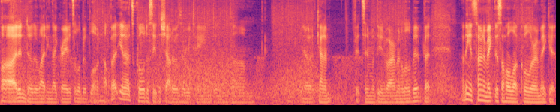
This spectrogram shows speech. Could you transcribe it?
uh, I didn't do the lighting that great. It's a little bit blown out, but you know, it's cool to see the shadows are retained, and um, you know, it kind of fits in with the environment a little bit. But I think it's time to make this a whole lot cooler and make it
